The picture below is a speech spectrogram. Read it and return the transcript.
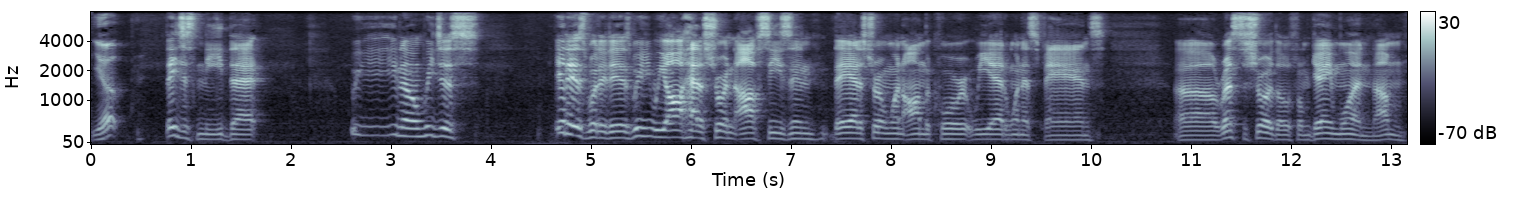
Yep. they just need that. We, you know, we just. It is what it is. We we all had a shortened off season. They had a short one on the court. We had one as fans. Uh, rest assured though, from game one, I'm.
